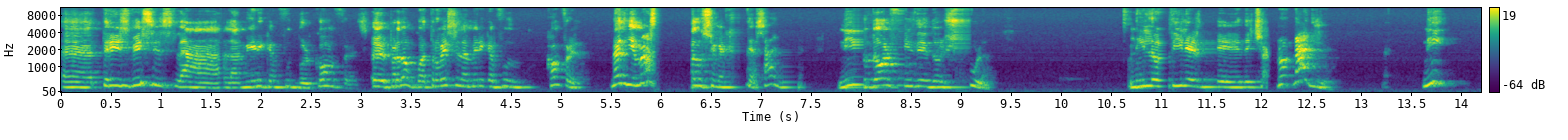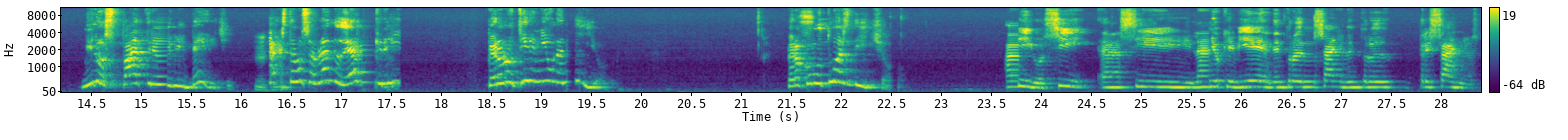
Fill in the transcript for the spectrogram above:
uh, tres veces la, la, American Football Conference, uh, perdón, cuatro veces la American Football Conference. Nadie más ha dado semejante hazaña, ni los Dolphins de Don Shula ni los Steelers de, de Chuck, no, nadie, ni, ni los Patriots de Bill Belichick. Estamos hablando de algo increíble, pero no tiene ni un anillo. Pero como tú has dicho, amigos, si, uh, si el año que viene, dentro de dos años, dentro de tres años,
